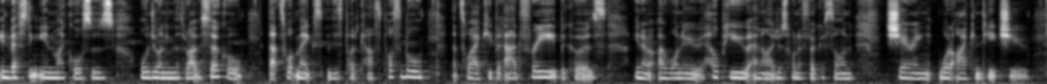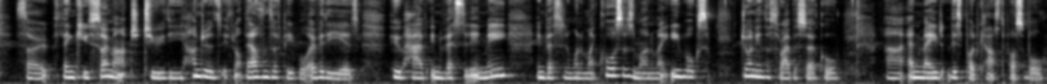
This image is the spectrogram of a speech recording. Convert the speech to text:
investing in my courses or joining the Thriver Circle. That's what makes this podcast possible. That's why I keep it ad free because, you know, I want to help you and I just want to focus on sharing what I can teach you. So, thank you so much to the hundreds, if not thousands, of people over the years who have invested in me, invested in one of my courses, one of my ebooks, joining the Thriver Circle uh, and made this podcast possible.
